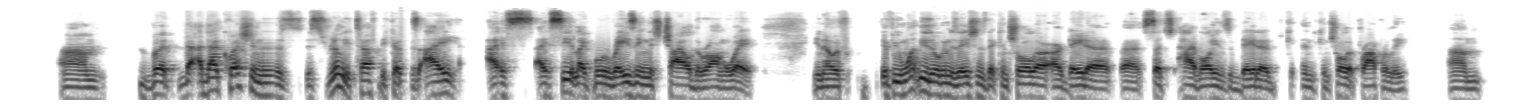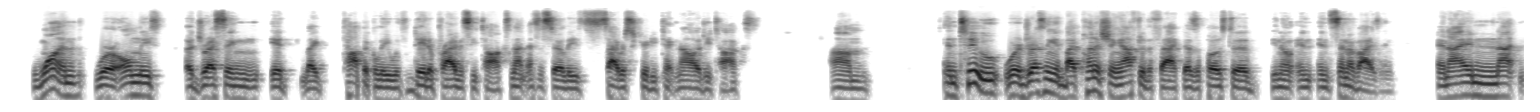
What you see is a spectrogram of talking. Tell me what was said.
Um, but th- that question is, is really tough because I, I, I see it like we're raising this child the wrong way. You know, if, if we want these organizations that control our, our data, uh, such high volumes of data, and control it properly, um, one, we're only addressing it like topically with data privacy talks, not necessarily cybersecurity technology talks. Um, and two, we're addressing it by punishing after the fact as opposed to you know in, incentivizing. And I'm not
